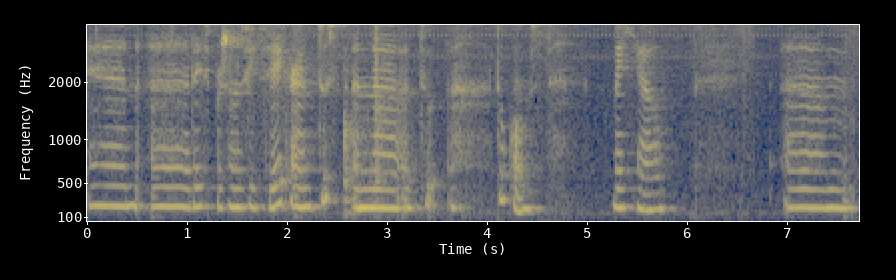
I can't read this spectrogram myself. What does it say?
En uh, deze persoon ziet zeker een, een, een to toekomst met jou. Um,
